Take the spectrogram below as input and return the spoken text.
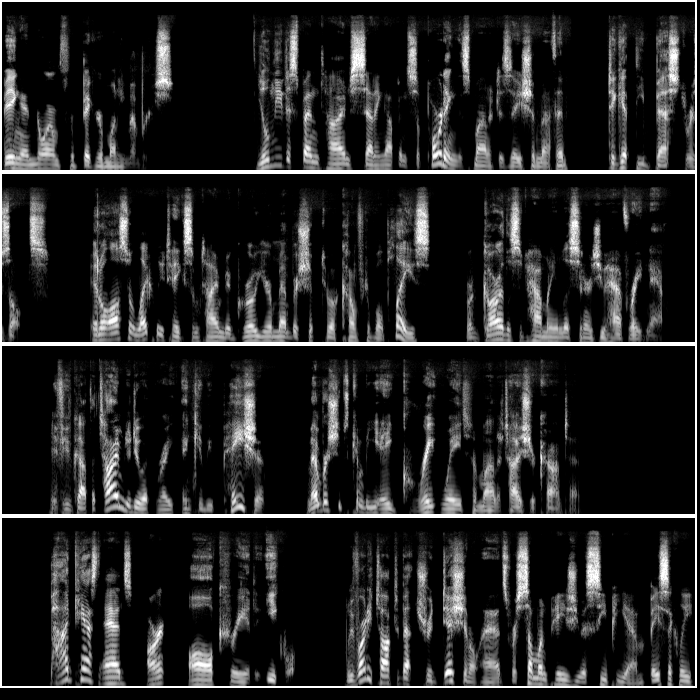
being a norm for bigger money members. You'll need to spend time setting up and supporting this monetization method to get the best results. It'll also likely take some time to grow your membership to a comfortable place, regardless of how many listeners you have right now. If you've got the time to do it right and can be patient, memberships can be a great way to monetize your content. Podcast ads aren't all created equal. We've already talked about traditional ads where someone pays you a CPM, basically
